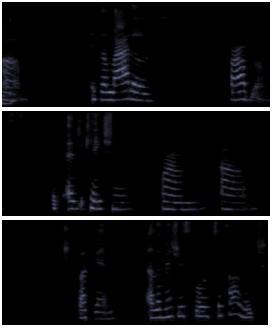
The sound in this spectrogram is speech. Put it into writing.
Um, it's a lot of problems with education from um, fucking elementary school to college.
